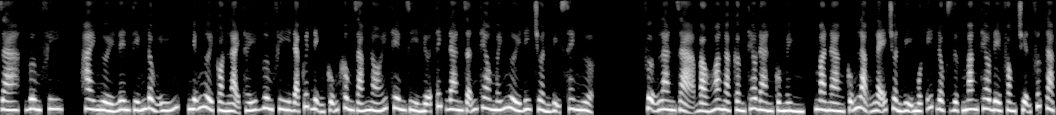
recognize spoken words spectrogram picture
Ra, Vương Phi, hai người lên tiếng đồng ý, những người còn lại thấy Vương Phi đã quyết định cũng không dám nói thêm gì nữa tích đan dẫn theo mấy người đi chuẩn bị xe ngựa. Phượng Lan giả bảo Hoa Ngạc cầm theo đàn của mình, mà nàng cũng lặng lẽ chuẩn bị một ít độc dược mang theo đề phòng chuyện phức tạp,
